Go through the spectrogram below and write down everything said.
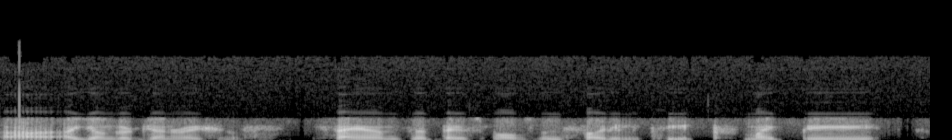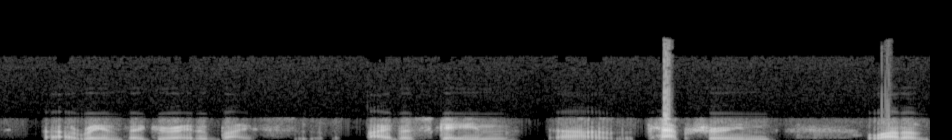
Uh, a younger generation of fans that baseball's been fighting to keep might be uh, reinvigorated by by this game, uh, capturing a lot of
